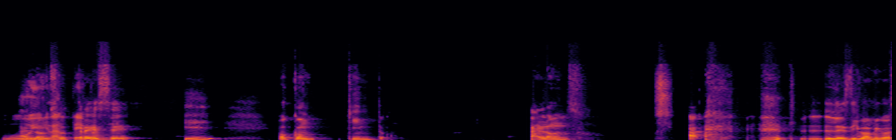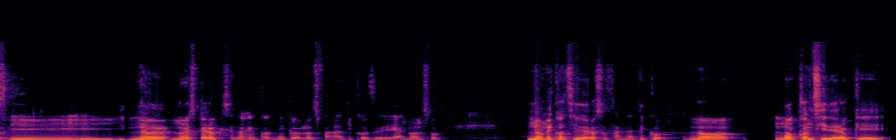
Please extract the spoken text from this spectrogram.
Uy, Alonso 13 ¿eh? y Ocon quinto. Alonso. Ah, les digo, amigos, y no, no espero que se enojen conmigo los fanáticos de Alonso. No me considero su fanático, no, no considero que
